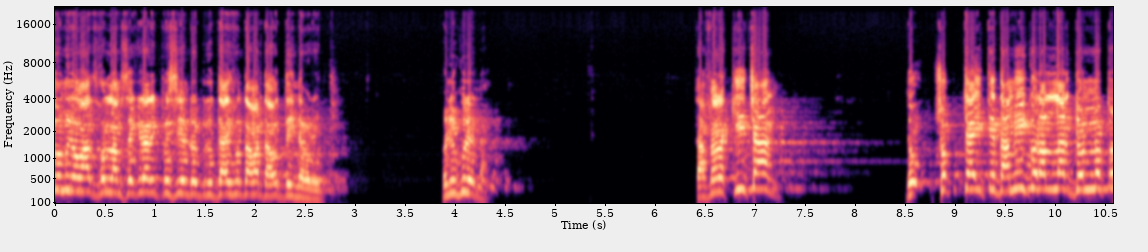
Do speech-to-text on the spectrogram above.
জমিন ওয়াজ করলাম, সেক্রেটারি প্রেসিডেন্টের বিরুদ্ধে, আজ আমার দাওয়াত দিই না বলি ঘুরে না। আপনারা কি চান? সবচাইতে দামি গর আল্লাহর জন্য তো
